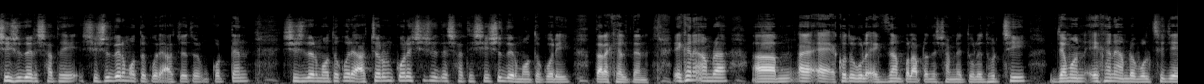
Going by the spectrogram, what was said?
শিশুদের সাথে, শিশুদের মতো করে আচরণ করতেন, শিশুদের মতো করে আচরণ করে শিশুদের সাথে শিশুদের মতো করেই তারা খেলতেন। এখানে আমরা কতগুলো এক্সাম্পল আপনাদের সামনে তুলে ধরছি। যেমন এখানে আমরা বলছি যে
